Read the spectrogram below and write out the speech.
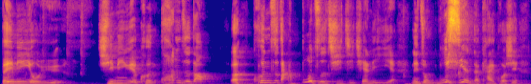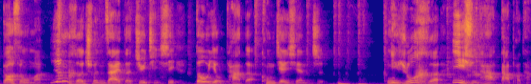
北冥有鱼，其名曰鲲。鲲之道，呃，鲲之大，不知其几千里也。那种无限的开阔性，告诉我们，任何存在的具体性都有它的空间限制。你如何意识它，打破它？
